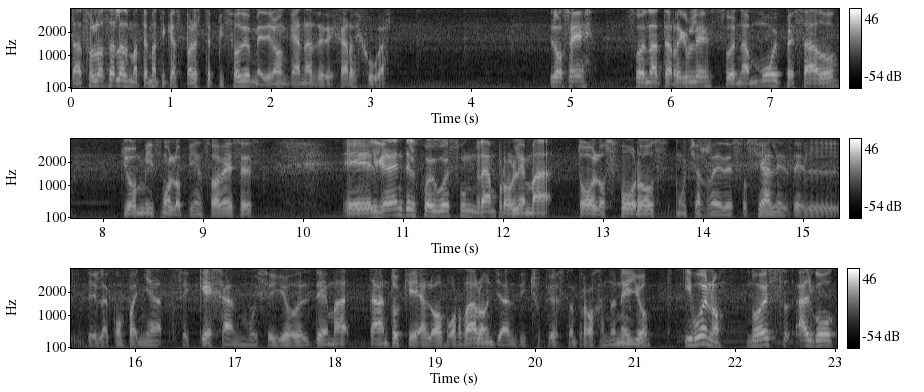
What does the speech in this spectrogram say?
Tan solo hacer las matemáticas para este episodio me dieron ganas de dejar de jugar. Lo sé, suena terrible, suena muy pesado. Yo mismo lo pienso a veces. El grind del juego es un gran problema. Todos los foros, muchas redes sociales de la compañía se quejan muy seguido del tema, tanto que ya lo abordaron, ya han dicho que están trabajando en ello. Y bueno, no es algo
